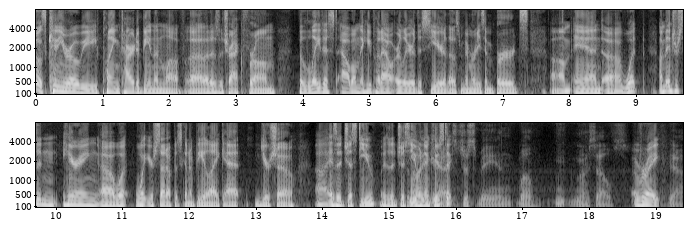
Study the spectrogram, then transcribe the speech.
That was Kenny Roby playing Tired of Being in Love. Uh, that is a track from the latest album that he put out earlier this year. Those Memories and Birds. Um, and uh, what I'm interested in hearing uh, what what your setup is going to be like at your show. Uh, is it just you? Is it just you and Tonight, acoustic? Yeah, it's just me and well, m- myself. right. Yeah,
